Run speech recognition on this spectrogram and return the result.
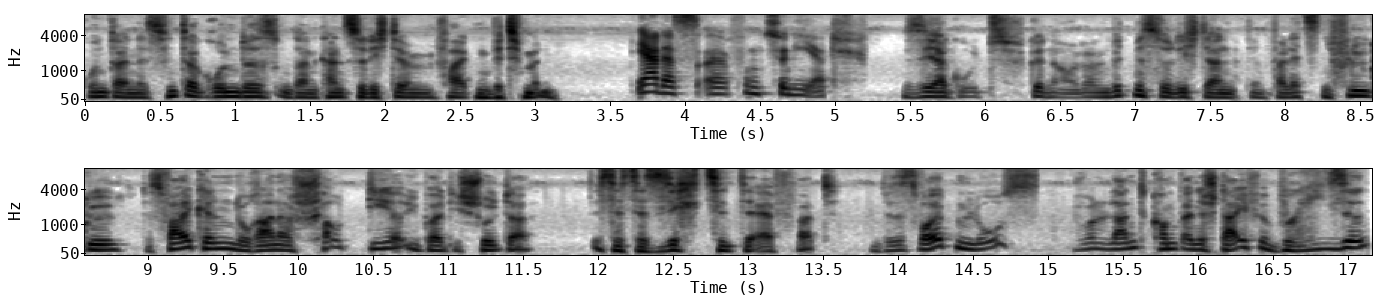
Grund deines Hintergrundes und dann kannst du dich dem Falken widmen. Ja, das äh, funktioniert. Sehr gut, genau. Dann widmest du dich dann dem verletzten Flügel des Falken. Lorana schaut dir über die Schulter. Ist jetzt der 16. F-Watt. Und das ist wolkenlos. Von Land kommt eine steife Brise,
